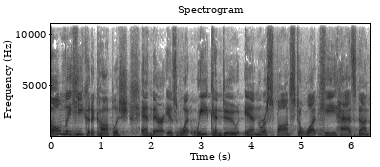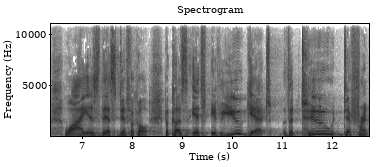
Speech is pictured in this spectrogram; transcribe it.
only He could accomplish, and there is what we can do in response to what He has done. Why is this difficult? Because it's, if you get the two different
